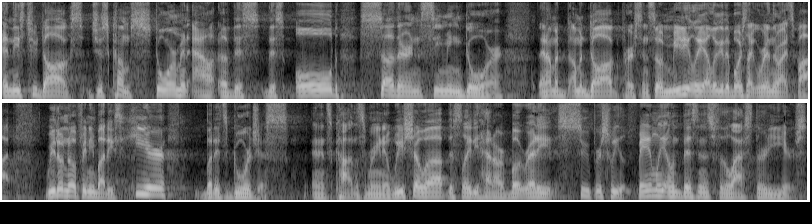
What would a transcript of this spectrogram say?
and these two dogs just come storming out of this, this old southern seeming door. And I'm a, I'm a dog person, so immediately I look at the boys like we're in the right spot. We don't know if anybody's here, but it's gorgeous. And it's Cotton's Marina. We show up, this lady had our boat ready, super sweet, family owned business for the last 30 years.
